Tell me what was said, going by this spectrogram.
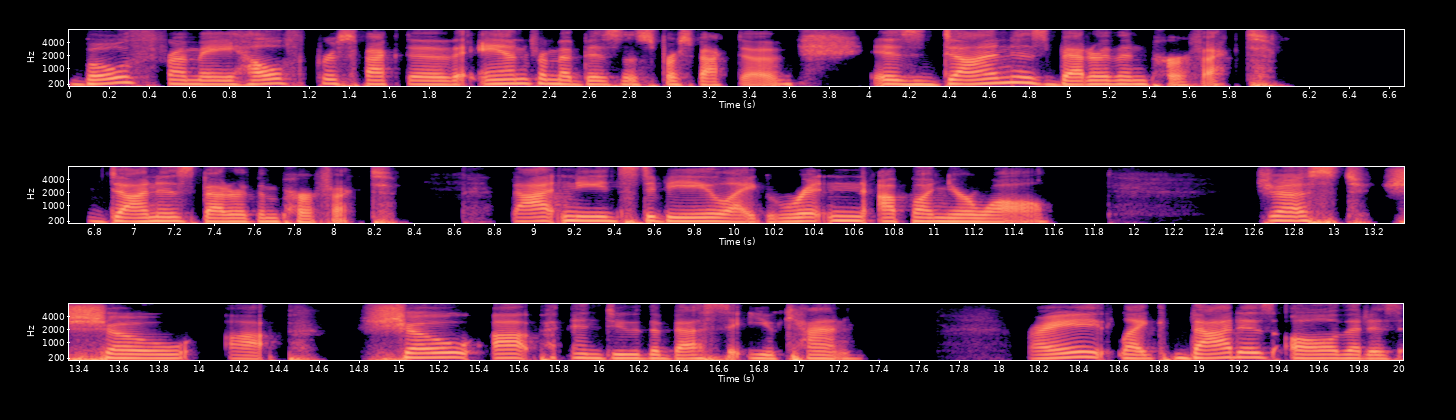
both from a health perspective and from a business perspective, is done is better than perfect. Done is better than perfect. That needs to be like written up on your wall just show up, show up and do the best that you can. Right? Like that is all that is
